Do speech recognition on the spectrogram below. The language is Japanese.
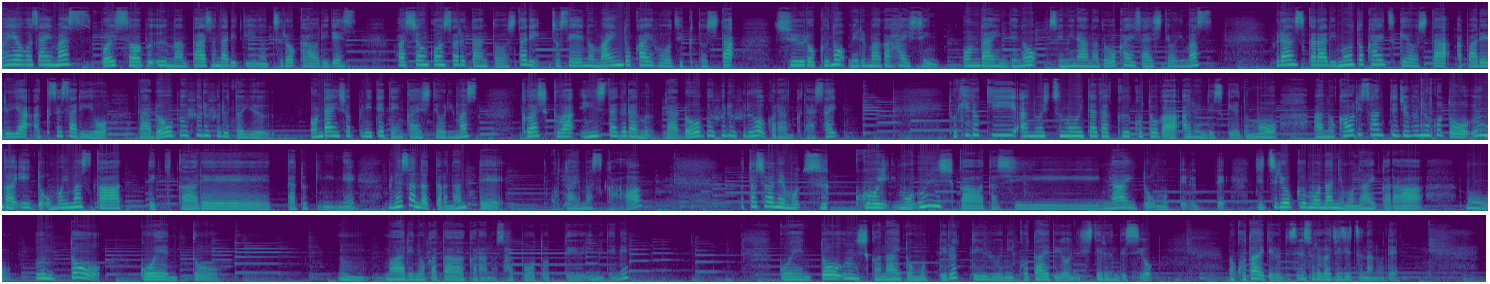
おはようございます。ボイスオブウーマンパーソナリティの鶴香織です。ファッションコンサルタントをしたり女性のマインド解放軸とした収録のメルマガ配信オンラインでのセミナーなどを開催しております。フランスからリモート買い付けをしたアパレルやアクセサリーをラ・ローブ・フルフルというオンラインショップにて展開しております。詳しくはインスタグラムラ・ローブ・フルフルをご覧ください。時々あの質問をいただくことがあるんですけれども「あの香織さんって自分のことを運がいいと思いますか?」って聞かれた時にね皆さんだったら何て答えますか？私はねもうすっごいもう運しか私ないと思ってるって実力も何もないからもう運とご縁と、うん、周りの方からのサポートっていう意味でねご縁と運しかないと思ってるっていうふうに答えるようにしてるんですよ。まあ、答えてるんですねそれが事実なので。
